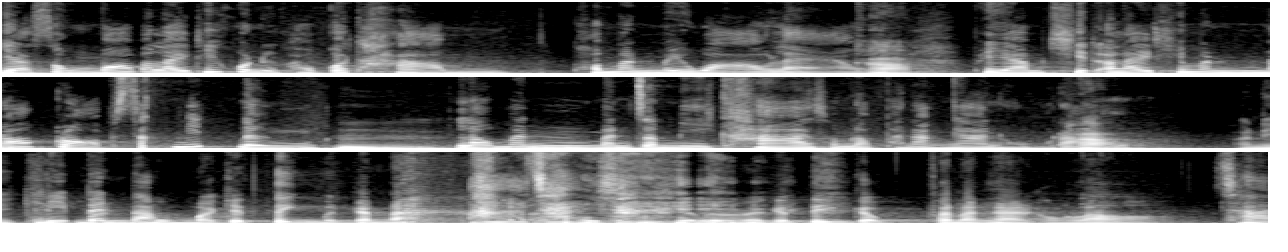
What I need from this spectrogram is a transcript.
อย่าส่งมอบอะไรที่คนอื่นเขาก็ทำเพราะมันไม่ว้าวแล้วครับพยายามคิดอะไรที่มันนอกกรอบสักนิดนึงอืมแล้วมันมันจะมีค่าสำหรับพนักงานของเราครับ อันนี้คิดนี่เหเป็มือนเป็นแบบมุม marketing เหมือนกันนะอ่าใช่ใช่จะเป็น marketing กับพนักงานของเรา ใช่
